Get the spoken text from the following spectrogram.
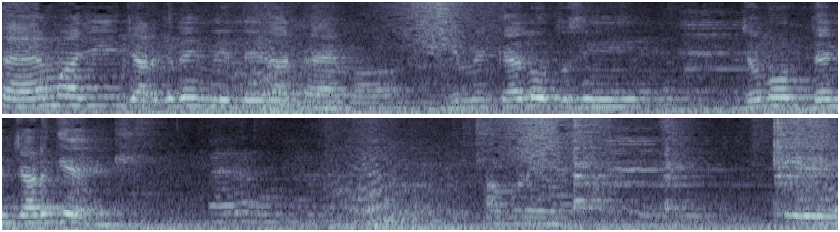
ਟਾਈਮ ਆ ਜੀ ਜਰਗ ਦੇ ਮੇਲੇ ਦਾ ਟਾਈਮ ਆ। ਜਿਵੇਂ ਕਹਿ ਲਓ ਤੁਸੀਂ ਜਦੋਂ ਦਿਨ ਚੜ ਗਿਆ ਜੀ ਆਪਣੇ ਇਹ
